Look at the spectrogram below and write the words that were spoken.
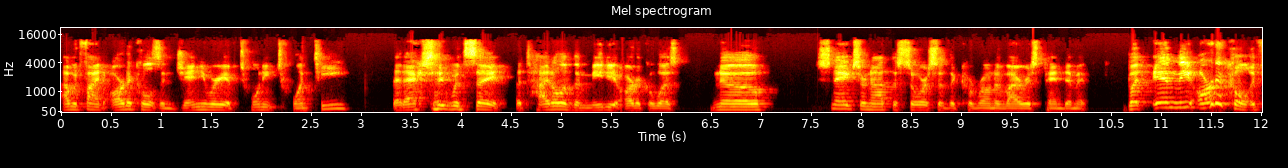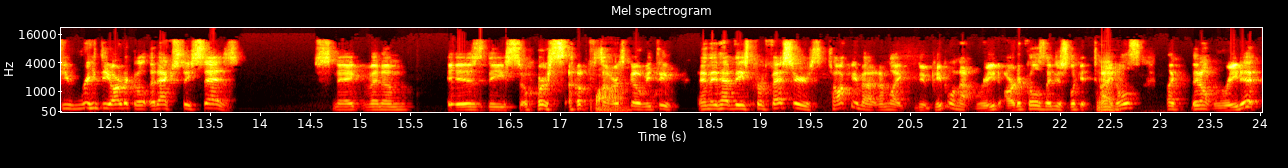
I would find articles in January of 2020 that actually would say the title of the media article was "No, snakes are not the source of the coronavirus pandemic." But in the article, if you read the article, it actually says snake venom is the source of Wow. SARS-CoV-2. And they'd have these professors talking about it. I'm like, do people not read articles? They just look at titles. Like they don't read it.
